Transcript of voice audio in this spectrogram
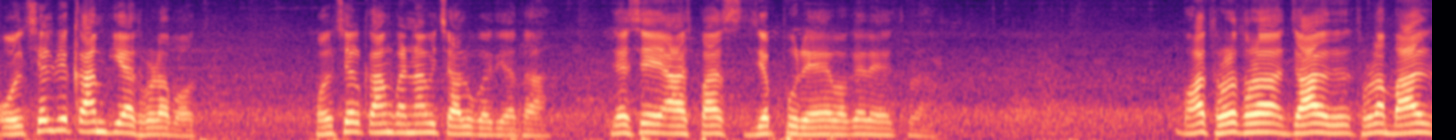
होलसेल भी काम किया थोड़ा बहुत। होलसेल काम करना भी चालू कर दिया था। जैसे आसपास जयपुर है, वगैरह है थोड़ा। वहाँ थोड़ा थोड़ा जा, थोड़ा माल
